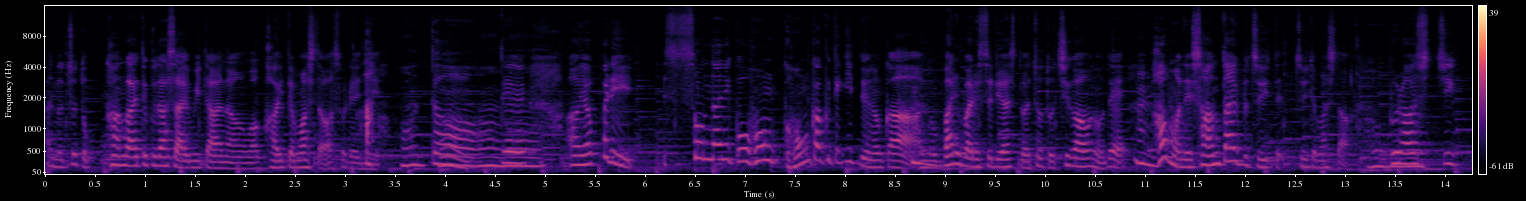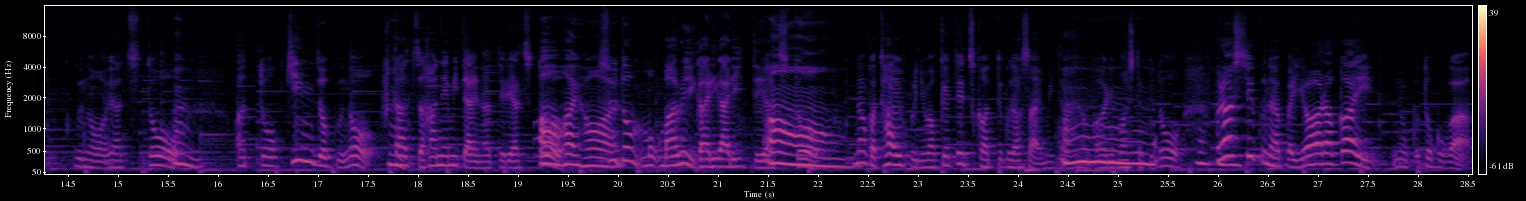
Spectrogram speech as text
あのちょっと考えてくださいみたいなのは書いてましたわそれに。あ本当、うん。であやっぱりそんなにこう本本格的っていうのか、うん。あのバリバリするやつとはちょっと違うので、うん。刃もね3タイプついてついてました。プラスチックのやつと、うんあと金属の2つ羽みたいになってるやつと、あはいはい。それともう丸いガリガリってやつとなんかタイプに分けて使ってくださいみたいなのがありましたけどプラスチックのやっぱり柔らかいのとこが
